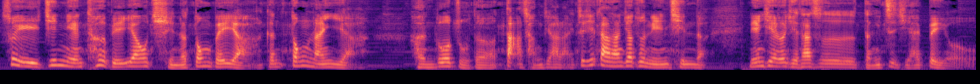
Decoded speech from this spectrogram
所以今年特别邀请了东北亚跟东南亚很多组的大藏家来。这些大藏家是年轻的，年轻，而且他是等于自己还备有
